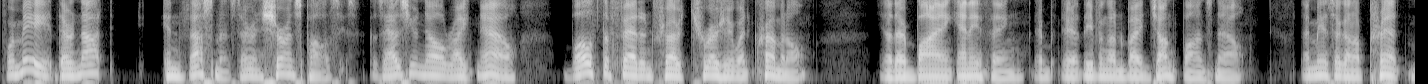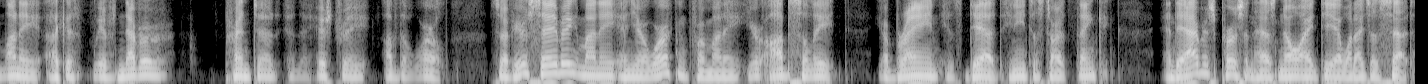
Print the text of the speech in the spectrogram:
For me, they're not investments, they're insurance policies. Because as you know, right now, both the Fed and tre- Treasury went criminal. You know, they're buying anything. They're, they're even going to buy junk bonds now. That means they're going to print money like we've never printed in the history of the world. So if you're saving money and you're working for money, you're obsolete. Your brain is dead. You need to start thinking. And the average person has no idea what I just said.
